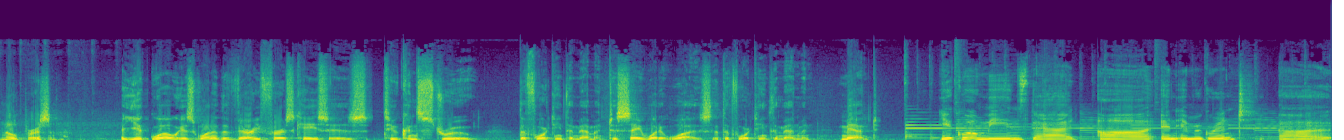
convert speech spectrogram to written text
no person. Yick Wo is one of the very first cases to construe the 14th Amendment, to say what it was that the 14th Amendment meant. Yick Wo means that uh, an immigrant uh,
